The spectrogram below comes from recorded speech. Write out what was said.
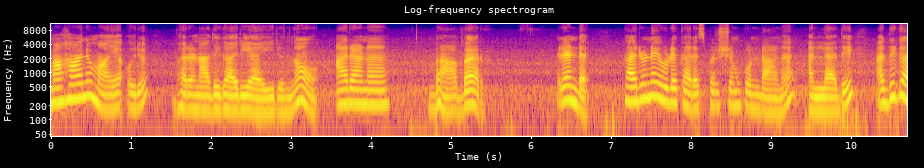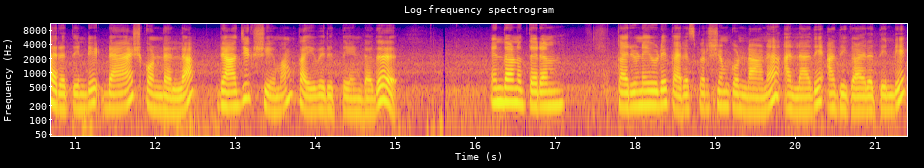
മഹാനുമായ ഒരു ഭരണാധികാരിയായിരുന്നു. ആരാണ്? ബാബർ. രണ്ട് കരുണയുടെ കരസ്പർശം കൊണ്ടാണ് അല്ലാതെ അധികാരത്തിന്റെ ഡാഷ് കൊണ്ടല്ല രാജ്യക്ഷേമം കൈവരുത്തേണ്ടത്. എന്താണ് ഉത്തരം? കരുണയുടെ കരസ്പർശം കൊണ്ടാണ് അല്ലാതെ അധികാരത്തിന്റെ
